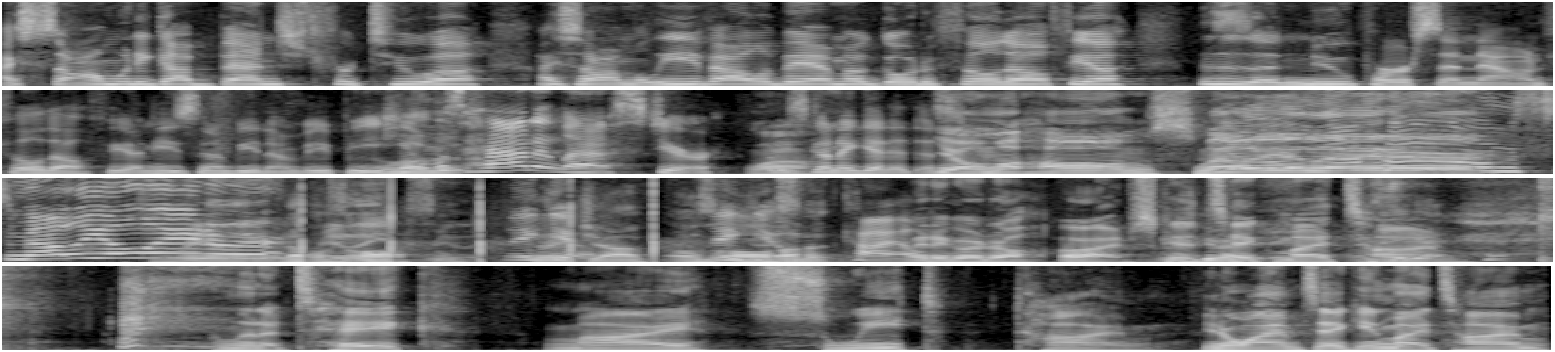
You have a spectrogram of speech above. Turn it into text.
I saw him when he got benched for Tua. I saw him leave Alabama, go to Philadelphia. This is a new person now in Philadelphia, and he's going to be an MVP. He almost it. had it last year, but he's going to get it this Yo, year. Mahomes, smell Yo, you later. Mahomes, smell you later. That was awesome. Thank Great you. job. That was Thank awesome. you, Kyle. Way to go, doll. All right, I'm just gonna take my time. I'm gonna take my sweet time. You know why I'm taking my time?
